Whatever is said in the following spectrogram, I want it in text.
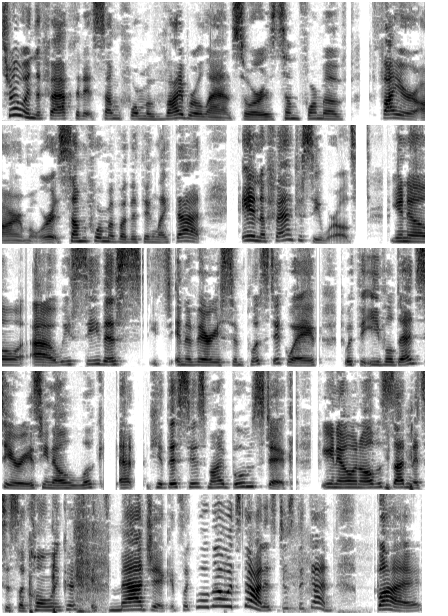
throw in the fact that it's some form of vibrolance or some form of firearm or it's some form of other thing like that in a fantasy world. You know uh, we see this in a very simplistic way with the evil dead series you know look at this is my boomstick you know and all of a sudden it's just like holy it's magic. It's like well no it's not it's just a gun. But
